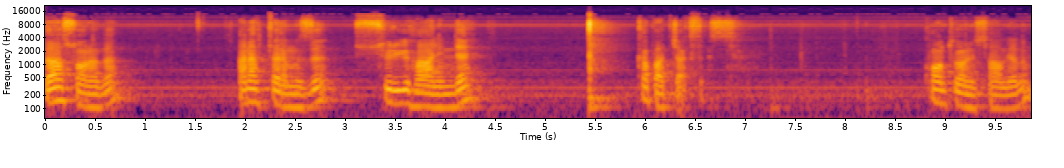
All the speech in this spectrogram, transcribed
Daha sonra da anahtarımızı sürgü halinde kapatacaksınız. Kontrolünü sağlayalım.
